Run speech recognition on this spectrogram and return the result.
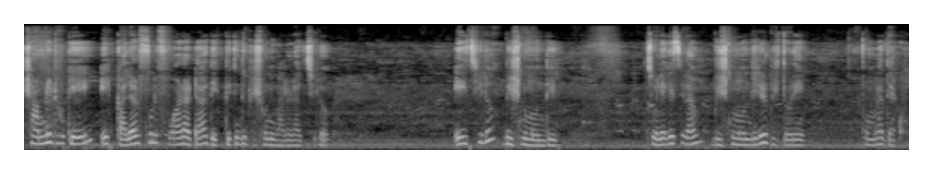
সামনে ঢুকেই এই কালারফুল ফোয়ারাটা দেখতে কিন্তু ভীষণই ভালো লাগছিল। এই ছিল বিষ্ণু মন্দির। চলে গেছিলাম বিষ্ণু মন্দিরের ভিতরে। তোমরা দেখো।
